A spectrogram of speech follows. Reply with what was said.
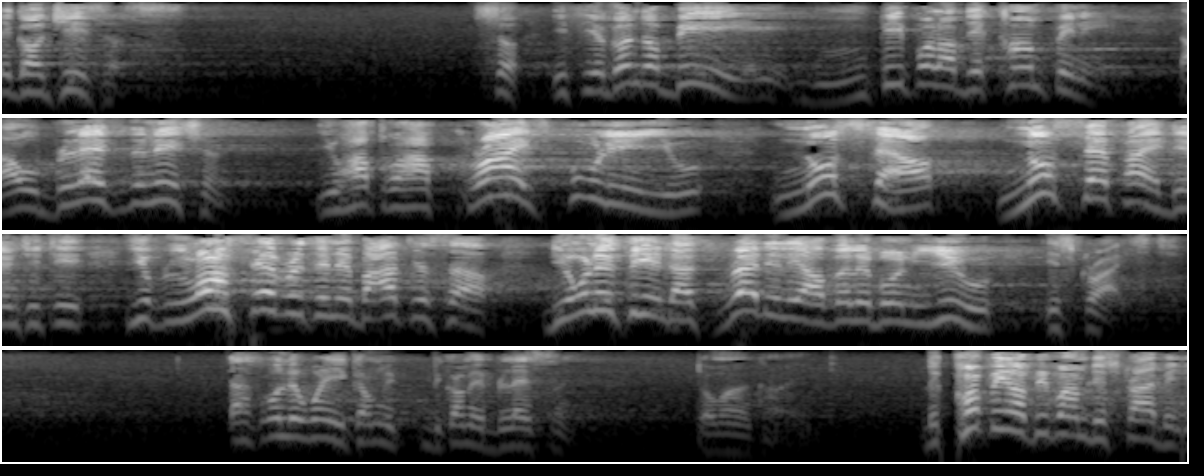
He got Jesus. So, if you're going to be people of the company that will bless the nation, you have to have Christ fully in you. No self, no self identity. You've lost everything about yourself. The only thing that's readily available in you is Christ. That's the only way you can become a blessing to mankind. The company of people I'm describing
